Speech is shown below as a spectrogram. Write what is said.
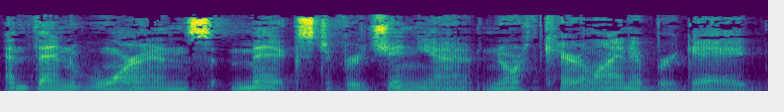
and then Warren's mixed Virginia North Carolina brigade.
